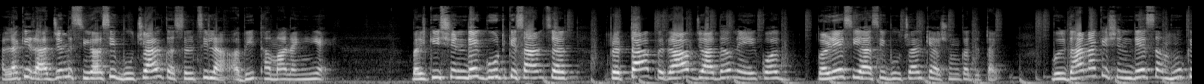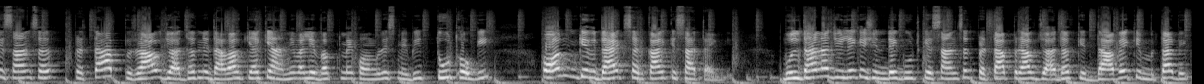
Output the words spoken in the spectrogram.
हालाँकि राज्य में सियासी भूचाल का सिलसिला अभी थमा नहीं है। बल्कि शिंदे गुट के सांसद प्रताप राव जाधव ने एक और बड़े सियासी भूचाल की आशंका जताई। बुल्धाना के शिंदे समूह के सांसद प्रताप राव जाधव ने दावा किया कि आने वाले वक्त में कांग्रेस में भी टूट होगी और उनके विधायक सरकार के साथ आएँगे। बुल्धाना ज़िले के शिंदे गुट के सांसद प्रताप राव जाधव के दावे के मुताबिक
